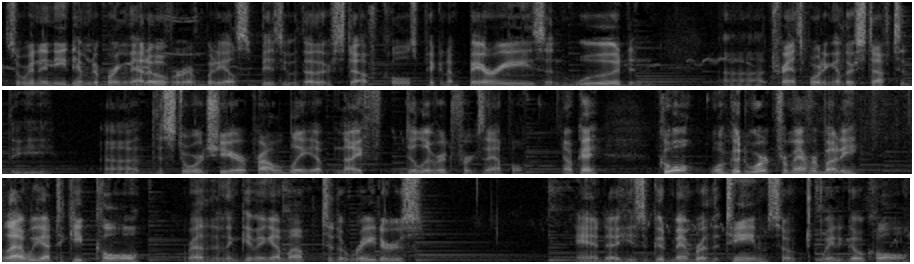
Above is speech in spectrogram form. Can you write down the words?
So we're going to need him to bring that over. Everybody else is busy with other stuff. Cole's picking up berries and wood and uh, transporting other stuff to the uh, the storage here, probably. Yep, knife delivered, for example. Okay, cool. Well, good work from everybody. Glad we got to keep Cole rather than giving him up to the Raiders. And uh, he's a good member of the team, so way to go, Cole.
